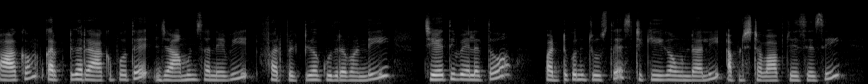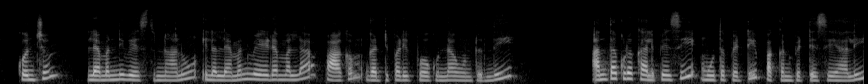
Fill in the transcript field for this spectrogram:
పాకం కరెక్ట్గా రాకపోతే జామున్స్ అనేవి పర్ఫెక్ట్గా కుదరవండి. చేతి వేలతో పట్టుకొని చూస్తే స్టిక్కీగా ఉండాలి. అప్పుడు స్టవ్ ఆఫ్ చేసేసి కొంచెం లెమన్ని వేస్తున్నాను. ఇలా లెమన్ వేయడం వల్ల పాకం గట్టిపడిపోకుండా ఉంటుంది. అంతా కూడా కలిపేసి మూత పెట్టి పక్కన పెట్టేసేయాలి.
